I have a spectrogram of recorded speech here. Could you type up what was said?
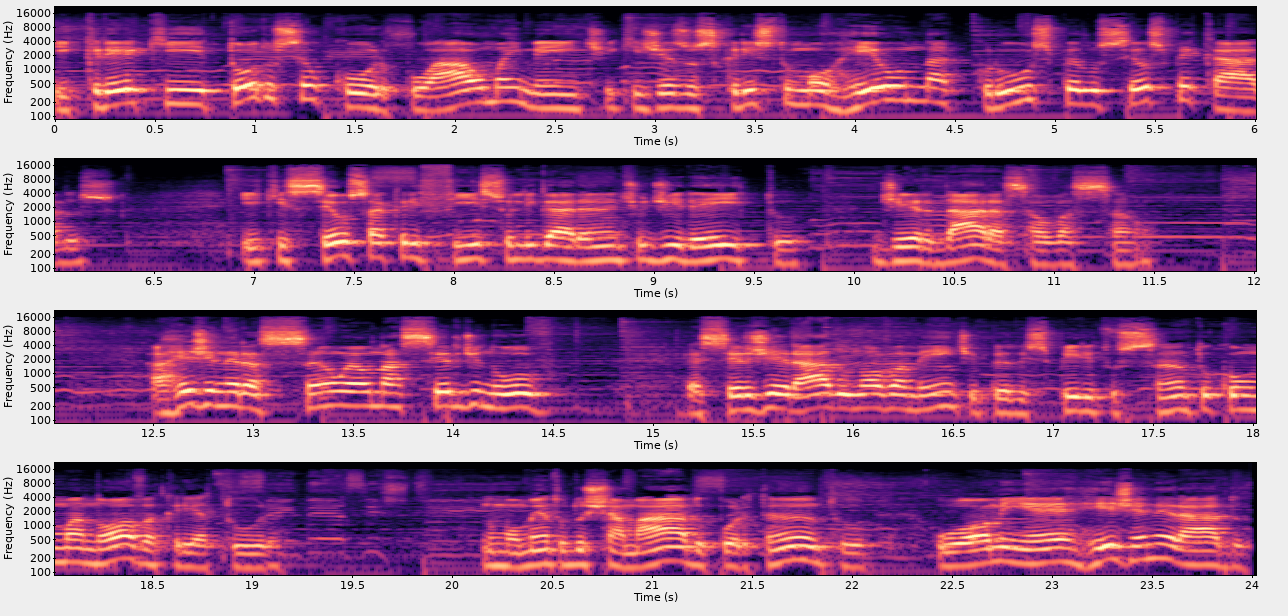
e crê que todo o seu corpo, alma e mente, que Jesus Cristo morreu na cruz pelos seus pecados e que seu sacrifício lhe garante o direito de herdar a salvação. A regeneração é o nascer de novo, é ser gerado novamente pelo Espírito Santo como uma nova criatura. No momento do chamado, portanto, o homem é regenerado.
